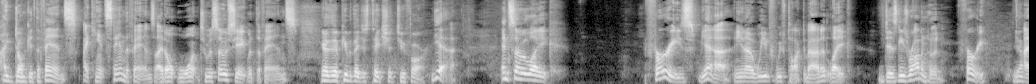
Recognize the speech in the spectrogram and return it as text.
I don't get the fans. I can't stand the fans. I don't want to associate with the fans. Yeah, there are people that just take shit too far. Yeah. And so like furries, yeah, you know, we've we've talked about it like Disney's Robin Hood, furry. Yeah. I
